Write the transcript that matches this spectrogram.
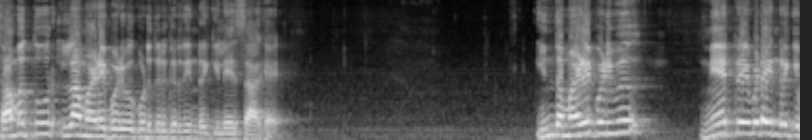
சமத்தூர் எல்லாம் மழை பொழிவு கொடுத்திருக்கிறது இன்றைக்கு லேசாக. இந்த மழைப்பொழிவு நேற்றை விட இன்றைக்கு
